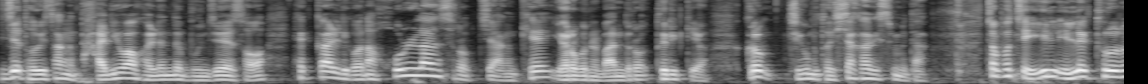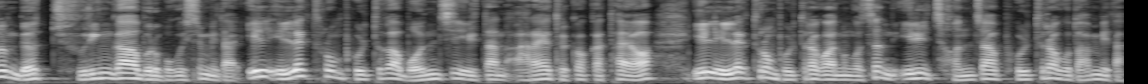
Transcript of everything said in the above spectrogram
이제 더 이상 단위와 관련된 문제에서 헷갈리거나 혼란스럽지 않게 여러분을 만들어 드릴게요. 그럼 지금부터 시작하겠습니다. 첫 번째, 1 일렉트론은 몇 줄인가 물어보고 있습니다. 1 일렉트론 볼트가 뭔지 일단 알아야 될 것 같아요. 1 일렉트론 볼트라고 하는 것은 1 전자 볼트라고도 합니다.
